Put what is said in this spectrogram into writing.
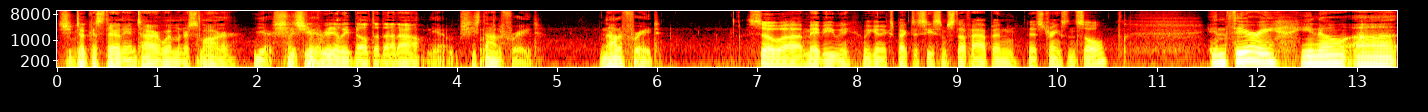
She took us there. The entire Women Are Smarter. Yeah, But she's she there. really belted that out. yeah, she's not afraid, not afraid. so. Uh, maybe we, we can expect to see some stuff happen at Strings and Sol. In theory, you know, uh,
